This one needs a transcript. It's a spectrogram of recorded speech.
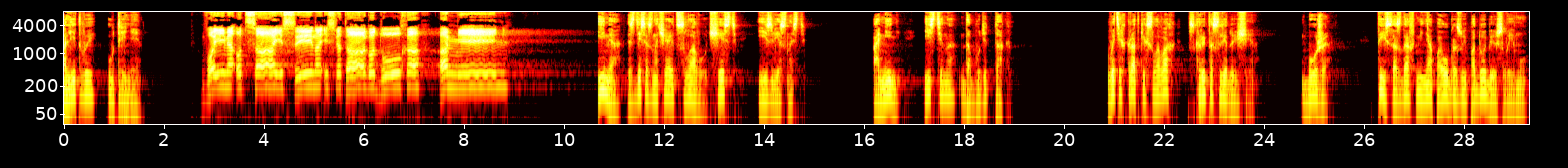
Молитвы утренние. Во имя Отца и Сына и Святаго Духа. Аминь. Имя здесь означает славу, честь и известность. Аминь. Истина да будет так. В этих кратких словах скрыто следующее. Боже, Ты, создав меня по образу и подобию своему,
